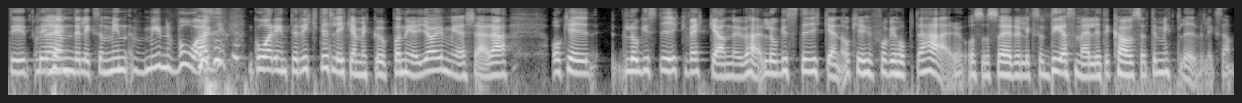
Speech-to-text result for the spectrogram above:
det det Nej. händer liksom, min, min våg går inte riktigt lika mycket upp och ner. Jag är mer så här, okej, logistikveckan nu här, logistiken, okej, hur får vi ihop det här? Och så, så är det liksom det som är lite kaoset i mitt liv liksom.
